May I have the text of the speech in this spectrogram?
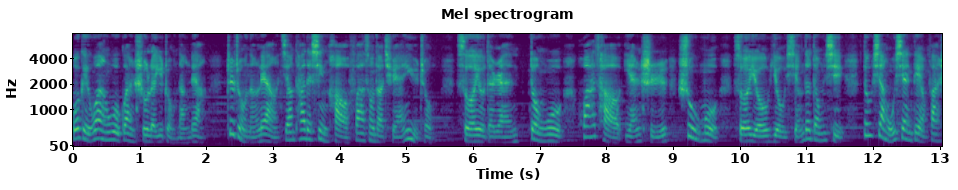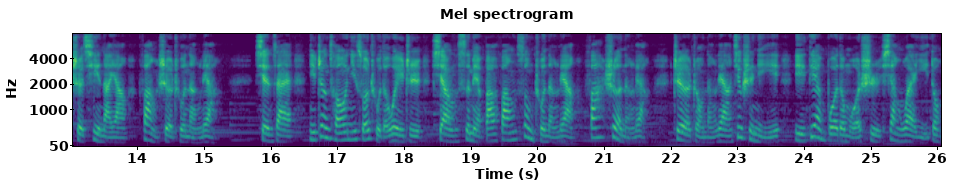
我给万物灌输了一种能量，这种能量将它的信号发送到全宇宙。所有的人、动物、花草、岩石、树木，所有有形的东西，都像无线电发射器那样放射出能量。现在，你正从你所处的位置向四面八方送出能量，发射能量。这种能量就是你以电波的模式向外移动。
